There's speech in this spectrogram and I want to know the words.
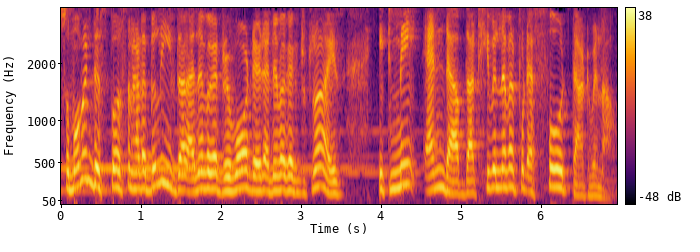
So, moment this person had a belief that I never get rewarded, I never get recognized, it may end up that he will never put effort that way now.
